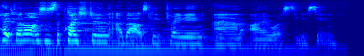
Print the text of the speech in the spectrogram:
hope that answers the question about sleep training, and I will see you soon.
